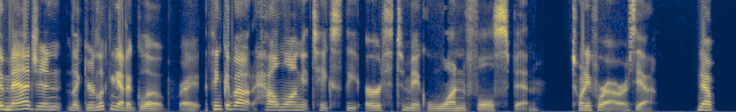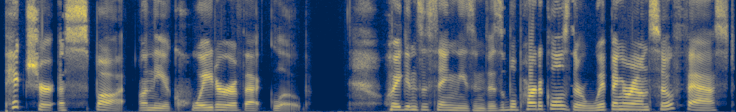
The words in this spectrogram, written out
Imagine, like, you're looking at a globe, right? Think about how long it takes the Earth to make one full spin 24 hours, yeah. Now, picture a spot on the equator of that globe. Huygens is saying these invisible particles, they're whipping around so fast,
